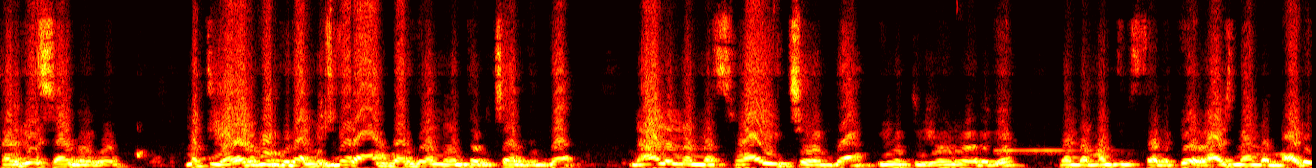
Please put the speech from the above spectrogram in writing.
ಖರ್ಗೆ ಸಾಹೇಬರಿಗೂ, ಮತ್ತೆ ಎಲ್ಲರಿಗೂ ಕೂಡ ಮುಜುಗರ ಆಗಬಾರ್ದು ಅನ್ನುವಂತ ವಿಚಾರದಿಂದ ನಾನು ನನ್ನ ಸ್ವ ಇಚ್ಛೆಯಿಂದ ಇವತ್ತು ಏಳುವರೆಗೆ ನನ್ನ ಮಂತ್ರಿ ಸ್ಥಾನಕ್ಕೆ ರಾಜೀನಾಮೆ ಮಾಡಿ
